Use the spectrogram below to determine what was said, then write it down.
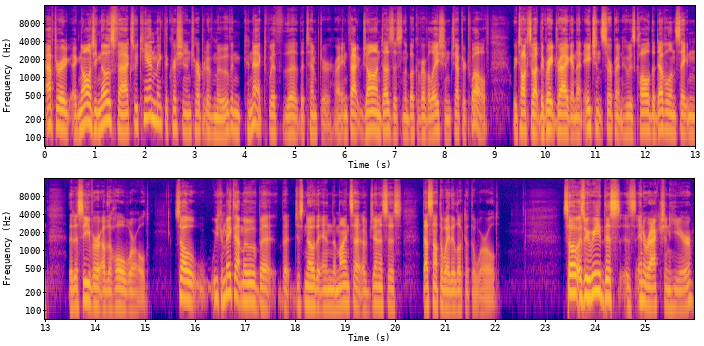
after acknowledging those facts, we can make the Christian interpretive move and connect with the, the tempter, right? In fact, John does this in the book of Revelation, chapter 12, where he talks about the great dragon, that ancient serpent who is called the devil and Satan, the deceiver of the whole world. So we can make that move, but but just know that in the mindset of Genesis, that's not the way they looked at the world. So as we read this, this interaction here,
